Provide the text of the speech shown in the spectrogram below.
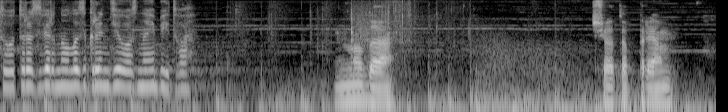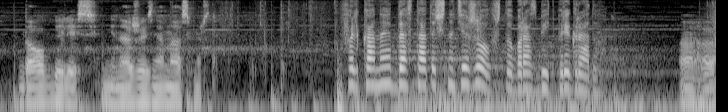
Тут развернулась грандиозная битва. Ну да. Что-то прям долбились. Не на жизнь, а на смерть. Фальконет достаточно тяжел, чтобы разбить преграду. Ага.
